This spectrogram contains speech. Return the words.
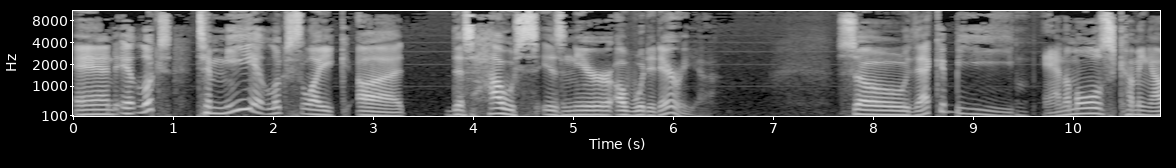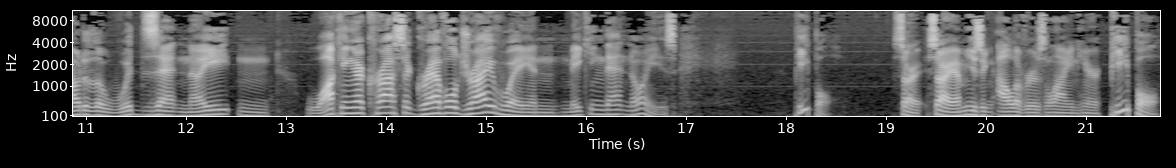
and it looks to me it looks like uh, this house is near a wooded area. So that could be animals coming out of the woods at night and walking across a gravel driveway and making that noise. People. Sorry, sorry, I'm using Oliver's line here. People.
